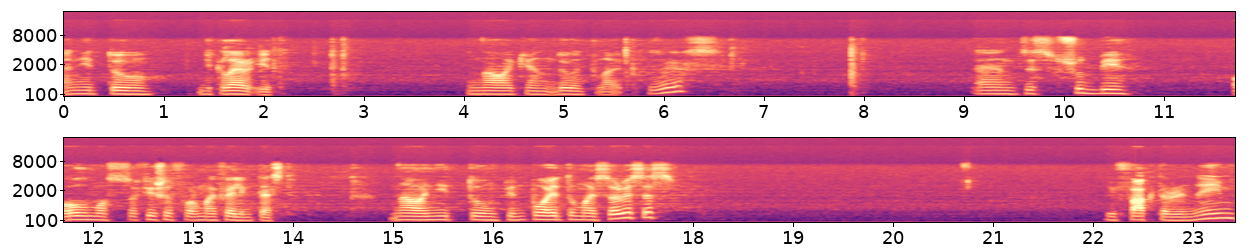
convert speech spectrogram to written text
I need to declare it. Now I can do it like this. And this should be almost sufficient for my failing test now I need to pinpoint to my services refactory name.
